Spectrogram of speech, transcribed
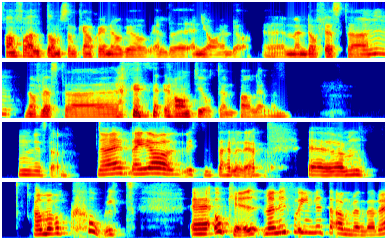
framförallt de som kanske är några år äldre än jag ändå. Eh, men de flesta, mm. de flesta har inte gjort den parallellen. Mm, just det. Nej, nej, jag visste inte heller det. Um, ja, men vad coolt. Eh, Okej, okay, men ni får in lite användare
